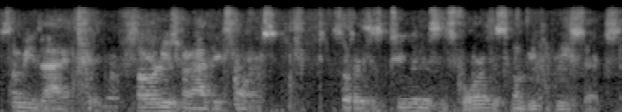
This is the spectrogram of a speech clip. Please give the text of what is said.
Sum means adding. So we're going to add the exponents. So this is two and this is four, this is gonna be degree six.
